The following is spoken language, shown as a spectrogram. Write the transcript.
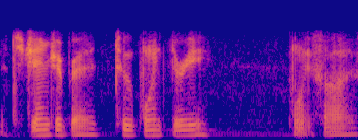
It's Gingerbread 2.3.5.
